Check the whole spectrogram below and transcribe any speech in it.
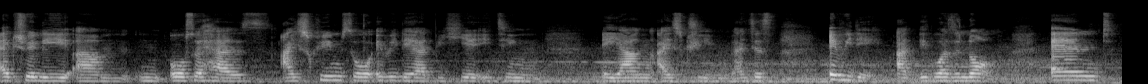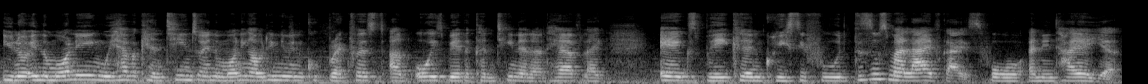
actually um, also has ice cream. So every day I'd be here eating a young ice cream. I just every day I, it was a norm. And you know in the morning we have a canteen. So in the morning I wouldn't even cook breakfast. I'd always be at the canteen and I'd have like eggs bacon greasy food. This was my life guys for an entire year.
